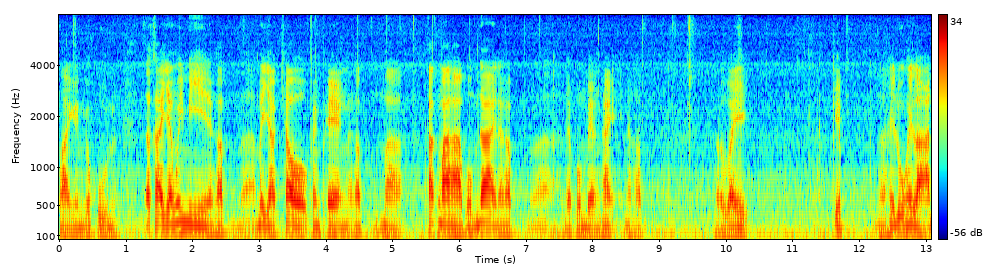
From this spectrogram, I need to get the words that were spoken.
พายเงินก็คู่หนึ่งถ้าใครยังไม่มีนะครับไม่อยากเช่าแพงๆนะครับ มาทักมาหาผมได้นะครับเดี๋ยวผมแบ่งให้นะครับ ไว้เก็บ อ่าให้ลูกให้หลาน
